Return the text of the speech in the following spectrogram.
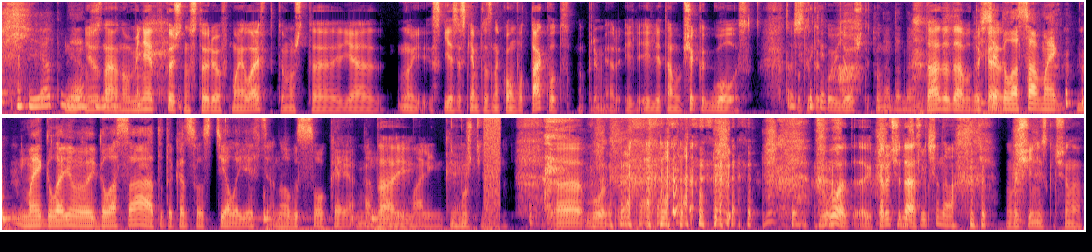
Нет, нет. Не знаю, но у меня это точно story of my life, потому что я ну, если с кем-то знаком вот так вот, например, или, или там вообще как голос, то, то ты такой идешь, такой... Да-да-да. Да-да-да, вот Вы такая... все голоса в моей, в моей голове голоса, а тут, оказывается, у вас тело есть, оно высокое, оно да, и, маленькое. И можете а, Вот. Вот, короче, да. исключено. Вообще не исключено.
